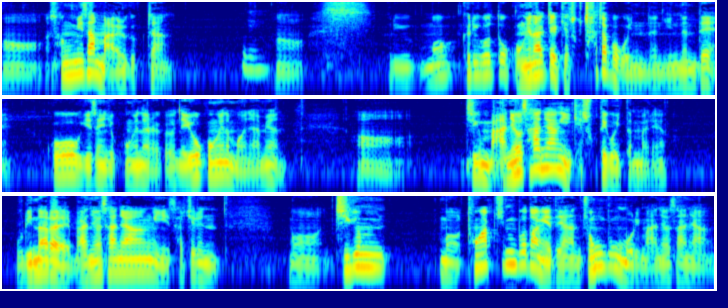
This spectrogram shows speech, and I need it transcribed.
어 성미산 마을극장 네. 어 그리고 뭐 그리고 또 공연할 때 계속 찾아보고 있는 있는데 거기서 이제 공연을 할 거예요. 근데 요 공연은 뭐냐면 어 지금 마녀 사냥이 계속되고 있단 말이에요. 우리나라의 마녀 사냥이 사실은 뭐 지금 뭐 통합진보당에 대한 종북몰이 마녀 사냥이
